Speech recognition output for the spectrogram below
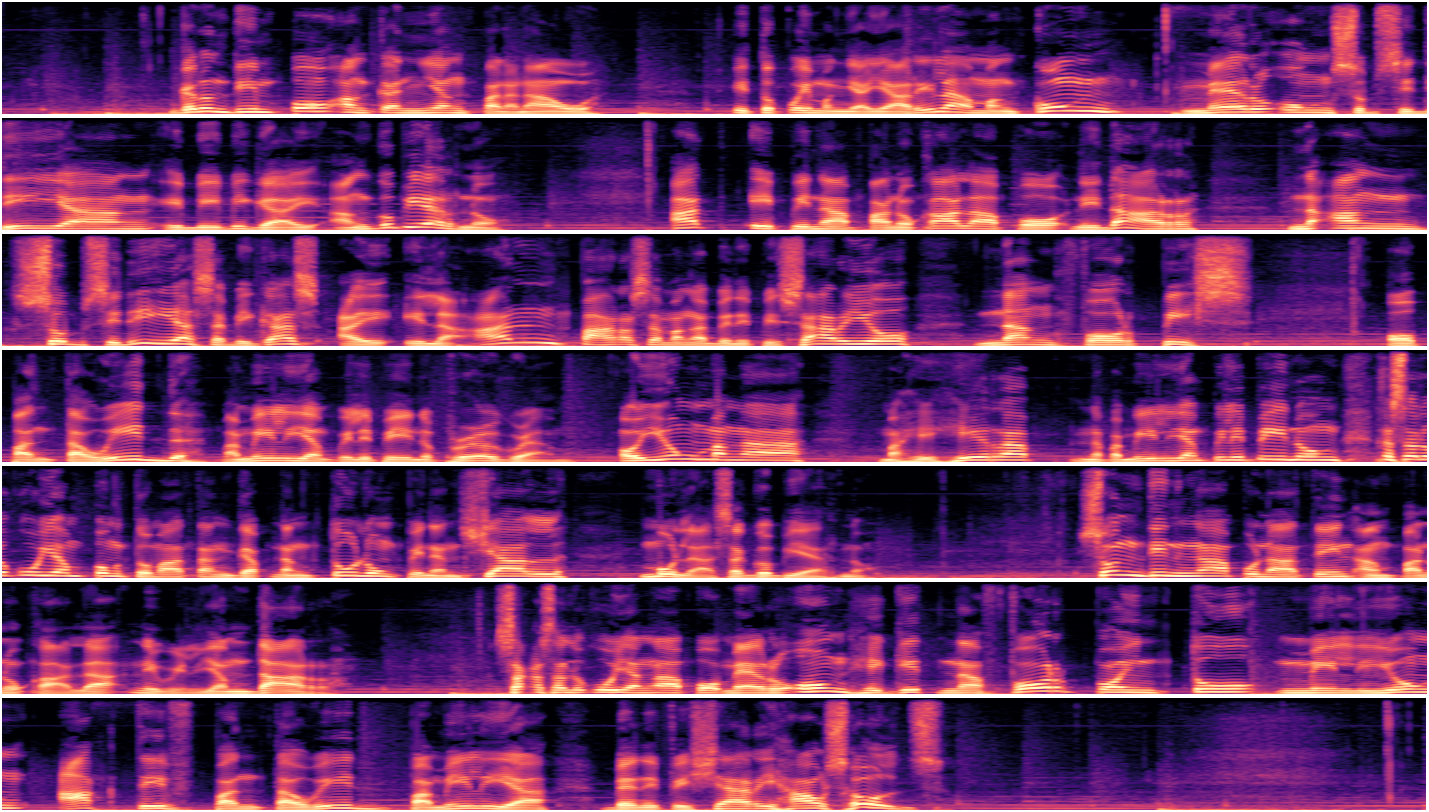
Ganon din po ang kanyang pananaw. Ito po'y mangyayari lamang kung merong subsidiyang ibibigay ang gobyerno. At ipinapanukala po ni Dar na ang subsidiya sa bigas ay ilaan para sa mga benepisaryo ng 4Ps o Pantawid Pamilyang Pilipino Program o yung mga mahihirap na pamilyang Pilipinong kasalukuyang pong tumatanggap ng tulong pinansyal mula sa gobyerno. Sundin nga po natin ang panukala ni William Dar. Sa kasalukuyan nga po, merong higit na 4.2 milyong active Pantawid Pamilya Beneficiary Households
